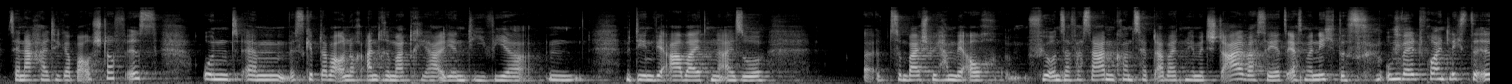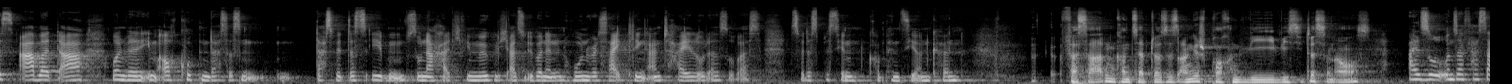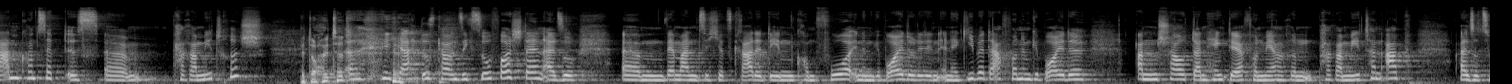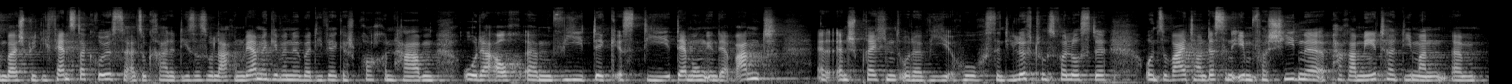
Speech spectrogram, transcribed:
sehr nachhaltiger Baustoff ist. Und ähm, es gibt aber auch noch andere Materialien, die wir, ähm, mit denen wir arbeiten. Also äh, zum Beispiel haben wir auch für unser Fassadenkonzept arbeiten wir mit Stahl, was ja jetzt erstmal nicht das umweltfreundlichste ist, aber da wollen wir eben auch gucken, dass es ein dass wir das eben so nachhaltig wie möglich, also über einen hohen Recyclinganteil oder sowas, dass wir das ein bisschen kompensieren können. Fassadenkonzept, du hast es angesprochen. Wie, wie sieht das denn aus? Also unser Fassadenkonzept ist ähm, parametrisch. Bedeutet? Äh, ja, das kann man sich so vorstellen. Also ähm, wenn man sich jetzt gerade den Komfort in einem Gebäude oder den Energiebedarf von einem Gebäude anschaut, dann hängt der von mehreren Parametern ab. Also zum Beispiel die Fenstergröße, also gerade diese solaren Wärmegewinne, über die wir gesprochen haben, oder auch ähm, wie dick ist die Dämmung in der Wand entsprechend oder wie hoch sind die Lüftungsverluste und so weiter. Und das sind eben verschiedene Parameter, die man ähm,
